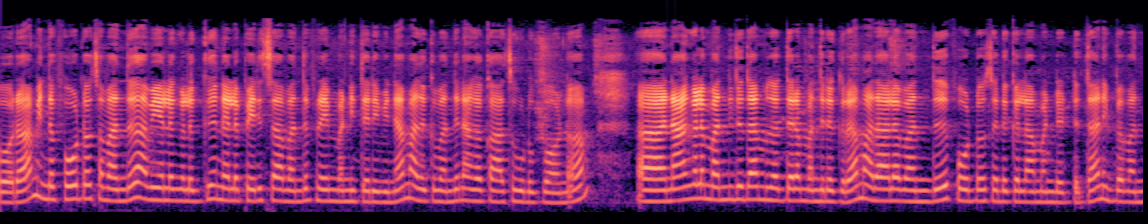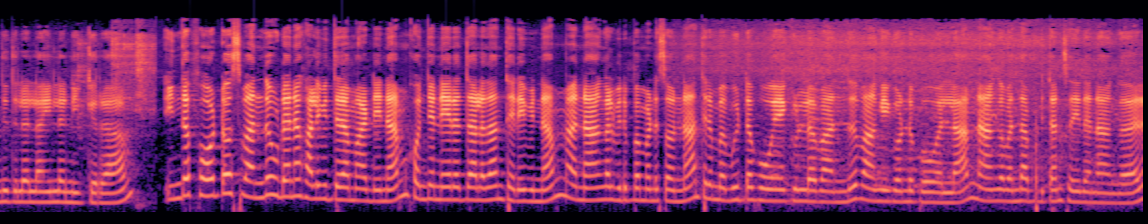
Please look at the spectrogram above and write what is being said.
போகிறோம். இந்த ஃபோட்டோஸை வந்து அவியலுங்களுக்கு நல்ல பெருசாக வந்து ஃப்ரேம் பண்ணி தெரிவினோம். அதுக்கு வந்து நாங்கள் காசு கொடுக்கணும். நாங்களும் வந்து இதுதான் முதல் தரம் வந்திருக்கிறோம். அதால் வந்து ஃபோட்டோஸ் எடுக்கலாமன்ட்டு தான் இப்போ வந்து இதில் லைனில் நிற்கிறோம். இந்த ஃபோட்டோஸ் வந்து உடனே கழுவி தர மாட்டினோம். கொஞ்சம் நேரத்தால் தான் தெரிவினோம். நாங்கள் விருப்பம்னு சொன்னால் திரும்ப வீட்டை போயக்குள்ளே வந்து வாங்கி கொண்டு போகலாம். நாங்கள் வந்து அப்படித்தான் செய்த நாங்கள்.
